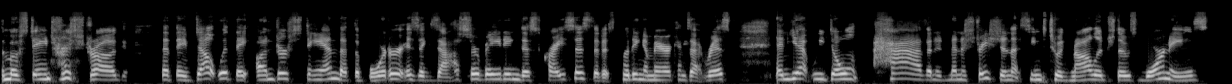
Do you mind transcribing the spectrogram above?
the most dangerous drug that they've dealt with. They understand that the border is exacerbating this crisis, that it's putting Americans at risk, and yet we don't have an administration that seems to acknowledge those warnings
